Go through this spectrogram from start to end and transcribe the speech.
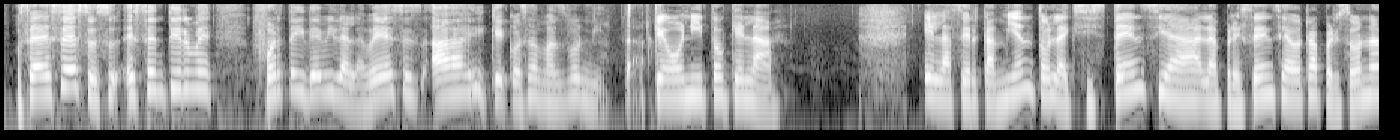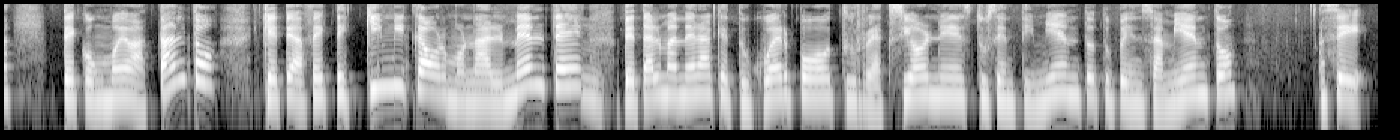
O sea, es eso, es, es sentirme fuerte y débil a la vez. Es, ay, qué cosa más bonita. Qué bonito que la el acercamiento, la existencia, la presencia de otra persona te conmueva tanto que te afecte química hormonalmente, Mm. de tal manera que tu cuerpo, tus reacciones, tu sentimiento, tu pensamiento se,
